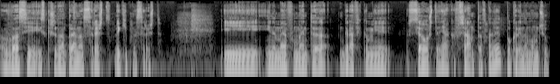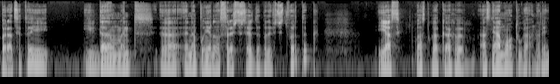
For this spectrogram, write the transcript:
Васи искаше да направи една среща, екипна среща. И, и на мен в момента графика ми е все още някакъв шантъв, нали, покрай на момче операцията и, и в даден момент а, една планирана среща ще да бъде в четвъртък и аз, аз тогава казах, аз нямам мога тогава, нали.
